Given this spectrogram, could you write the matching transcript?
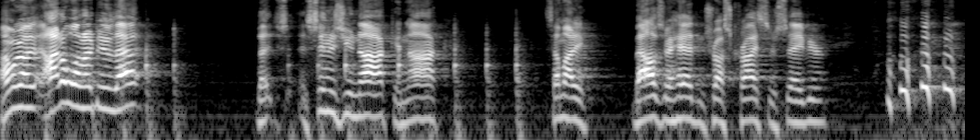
I'm to, I don't want to do that. But as soon as you knock and knock, somebody bows their head and trusts Christ their Savior,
